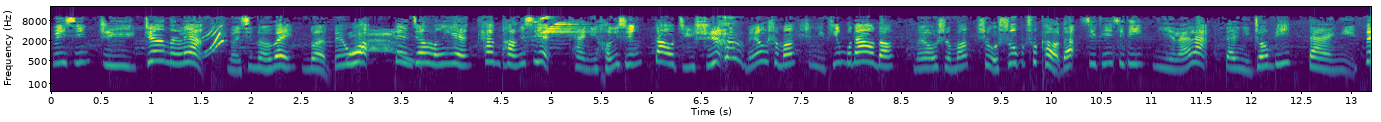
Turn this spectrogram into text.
温馨治愈正能量，暖心暖胃暖被窝。但将冷眼看螃蟹，看你横行到几时。没有什么是你听不到的，没有什么是我说不出口的。谢天谢地，你来啦！带你装逼，带你飞。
